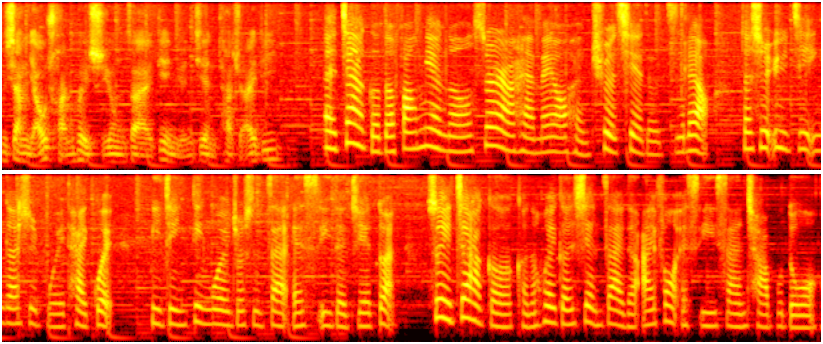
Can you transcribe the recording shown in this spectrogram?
不像谣传会使用在电源键 Touch ID。在价格的方面呢，虽然还没有很确切的资料，但是预计应该是不会太贵，毕竟定位就是在 SE 的阶段，所以价格可能会跟现在的 iPhone SE 三差不多。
